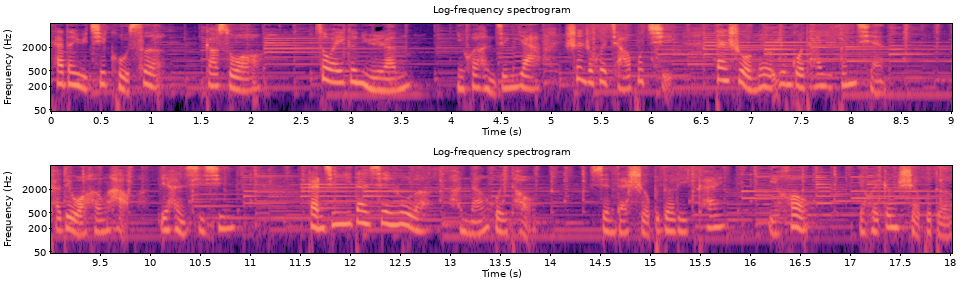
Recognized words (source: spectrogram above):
他的语气苦涩，告诉我，作为一个女人。你会很惊讶，甚至会瞧不起，但是我没有用过他一分钱，他对我很好，也很细心。感情一旦陷入了，很难回头。现在舍不得离开，以后也会更舍不得。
